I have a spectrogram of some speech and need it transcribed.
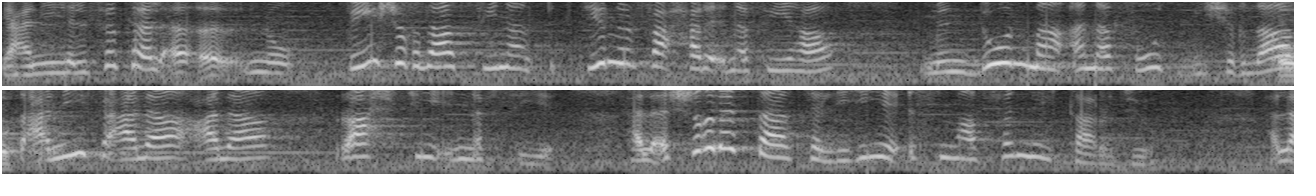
يعني الفكرة الأ- إنه في شغلات فينا كثير نرفع حرقنا فيها من دون ما أنا فوت بشغلات okay. عنيفة على على راحتي النفسية. هلأ الشغلة الثالثة اللي هي اسمها فن الكارديو. هلأ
